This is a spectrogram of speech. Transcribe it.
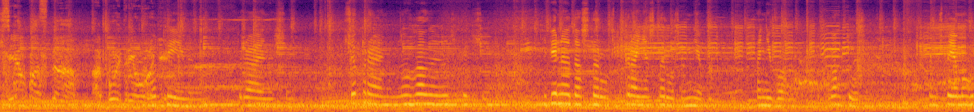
Всем постам. Отбой Вот тревоги. именно. Правильно все. Все правильно. Но главное, ну теперь все. Теперь надо осторожно, крайне осторожно мне а не вам. Вам тоже. Потому что я могу...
